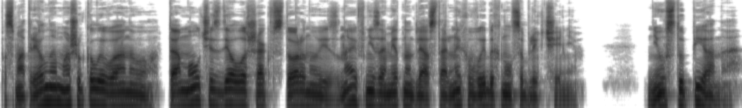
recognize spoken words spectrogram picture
Посмотрел на Машу Колыванову. Та молча сделала шаг в сторону, и Знаев незаметно для остальных выдохнул с облегчением. Не уступи она.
